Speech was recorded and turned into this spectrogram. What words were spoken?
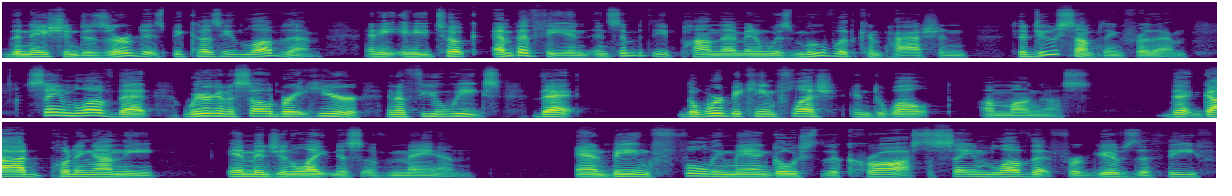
the nation deserved it, it's because He loved them and he, and he took empathy and, and sympathy upon them and was moved with compassion to do something for them. Same love that we're going to celebrate here in a few weeks, that the Word became flesh and dwelt among us. That God putting on the image and likeness of man and being fully man goes to the cross. The same love that forgives the thief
